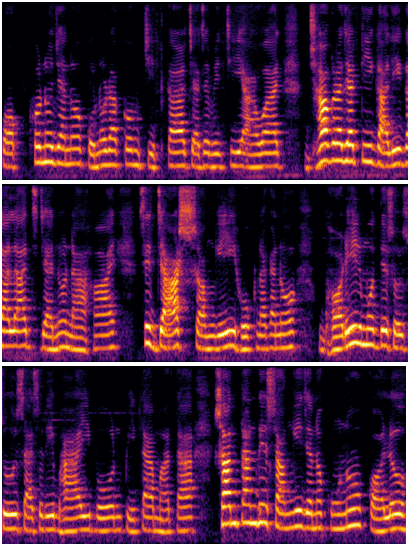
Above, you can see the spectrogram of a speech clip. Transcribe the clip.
কখনো যেন কোনো রকম চিৎকার, চেঁচামেচি, আওয়াজ, ঝগড়াঝাটি, গালিগালাজ যেন না হয়, সে যার সঙ্গেই হোক না কেন ঘরের মধ্যে শ্বশুর, শাশুড়ি, ভাই, বোন, পিতা, মাতা, সন্তানদের সঙ্গে যেন কোনো কলহ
